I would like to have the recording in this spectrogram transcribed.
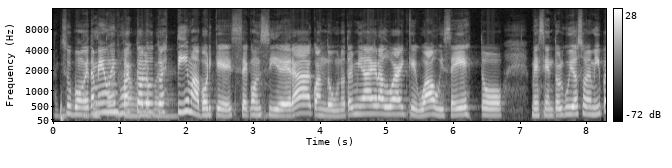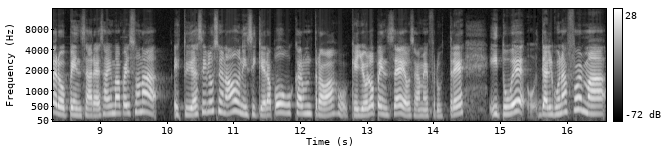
Aquí- Supongo que también es un impacto a la para- autoestima porque se considera cuando uno termina de graduar que, wow, hice esto, me siento orgulloso de mí, pero pensar a esa misma persona, estoy desilusionado, ni siquiera puedo buscar un trabajo, que yo lo pensé, o sea, me frustré y tuve de alguna forma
